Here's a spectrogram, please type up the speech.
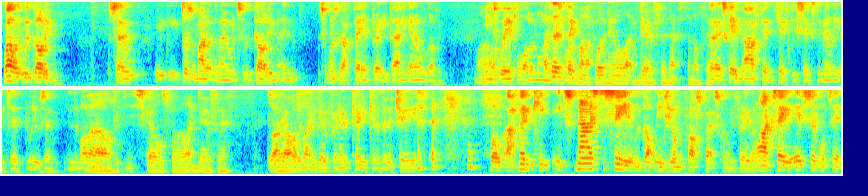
Well, we've got him, so it, it doesn't matter at the moment. So we've got him, and someone's got to pay a pretty penny to get hold of him. He's worth a lot of money. I don't think. Mark Loney will let him go for next to nothing. No, it's given, I think 50, 60 million to lose him in the modern well, market. Skulls probably let him go for. Well, I'll probably let him go for an oat cake and a bit of cheese. but I think he, it's nice to see that we've got these young prospects coming through. And like I say, it is similar to,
